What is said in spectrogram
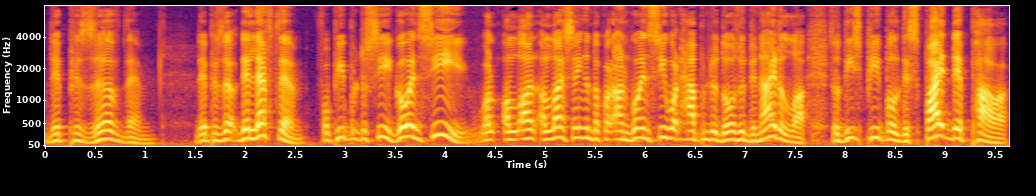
They preserved them. They preserve, They left them for people to see. Go and see. Well, Allah, Allah is saying in the Quran, go and see what happened to those who denied Allah. So these people, despite their power,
